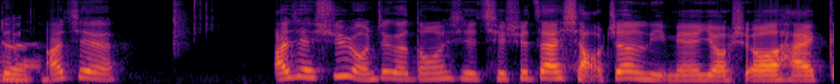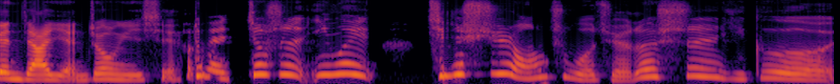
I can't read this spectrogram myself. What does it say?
对，而且而且虚荣这个东西，其实在小镇里面有时候还更加严重一些。对，就是因为。其实虚荣是我觉得是一个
